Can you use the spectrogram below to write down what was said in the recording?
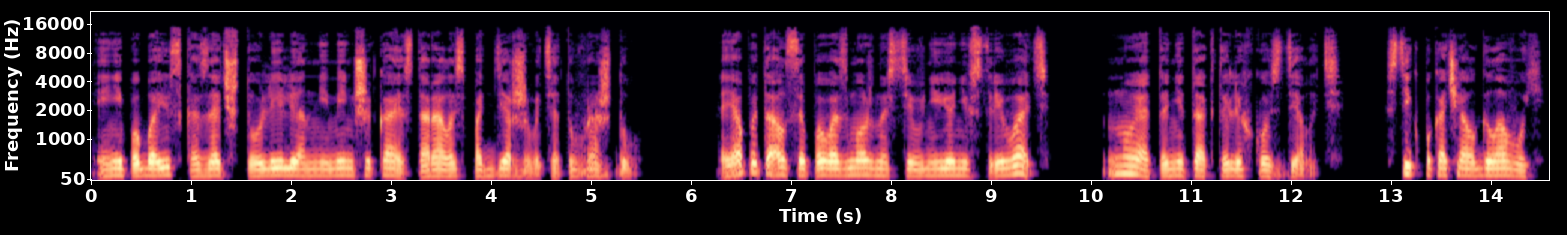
и не побоюсь сказать, что Лилиан не меньше Кая старалась поддерживать эту вражду. Я пытался по возможности в нее не встревать, но это не так-то легко сделать. Стик покачал головой.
